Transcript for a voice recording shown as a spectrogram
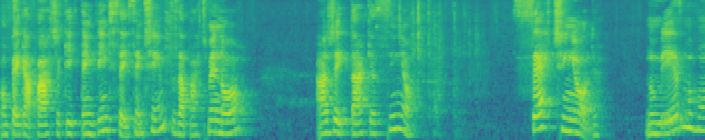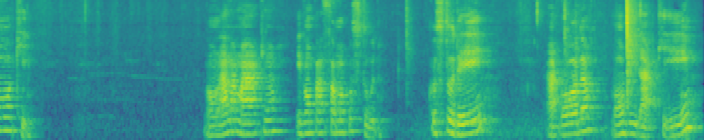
Vamos pegar a parte aqui que tem 26 centímetros, a parte menor. Ajeitar aqui assim, ó. Certinho, olha. No mesmo rumo aqui. Vamos lá na máquina e vamos passar uma costura. Costurei. Agora, vamos virar aqui.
